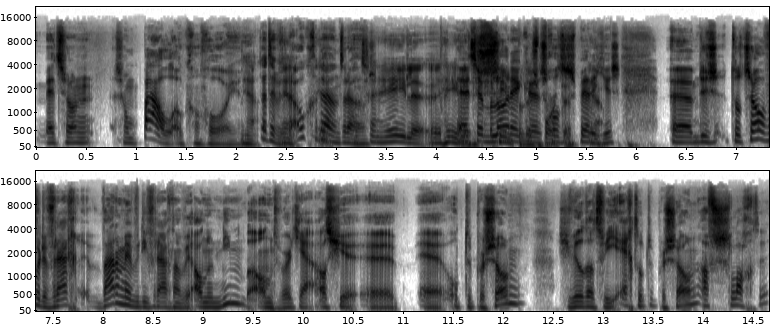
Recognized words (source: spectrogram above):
met zo'n zo'n paal ook gaan gooien. Ja, dat hebben we ja, ook gedaan ja, trouwens. Dat zijn hele, eh, hele Ja, het zijn belangrijke Schotse spelletjes. Ehm, dus tot zover de vraag. Waarom hebben we die vraag nou weer anoniem beantwoord? Ja, als je eh, eh, op de persoon, als je wil dat we je echt op de persoon afslachten,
